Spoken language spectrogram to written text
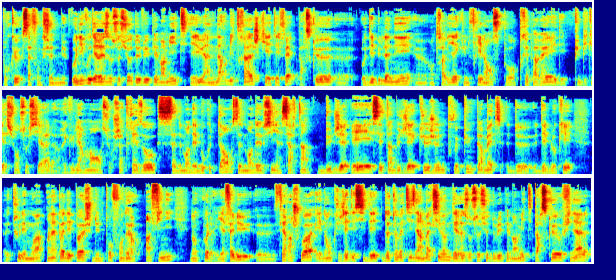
pour que ça fonctionne mieux. Au niveau des réseaux sociaux de l'UEP Marmite, il y a eu un arbitrage qui a été fait parce que euh, au début de l'année, euh, on travaillait avec une freelance pour préparer des publications sociales régulièrement sur chaque réseau. Ça demandait beaucoup de temps, ça demandait aussi un certain budget et c'est un budget que je ne pouvais plus me permettre de débloquer euh, tous les mois. On n'a pas des poches d'une profondeur infinie, donc voilà, il a fallu faire un choix et donc j'ai décidé d'automatiser un maximum des réseaux sociaux de WP Marmite parce que au final,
